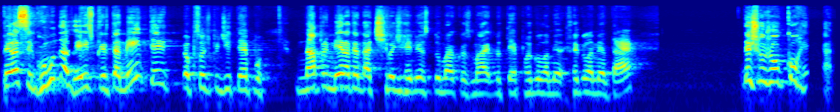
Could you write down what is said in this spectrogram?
Pela segunda vez, porque ele também teve a opção de pedir tempo na primeira tentativa de remesso do Marcos Smart do tempo regulamentar. Deixou o jogo correr, cara.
